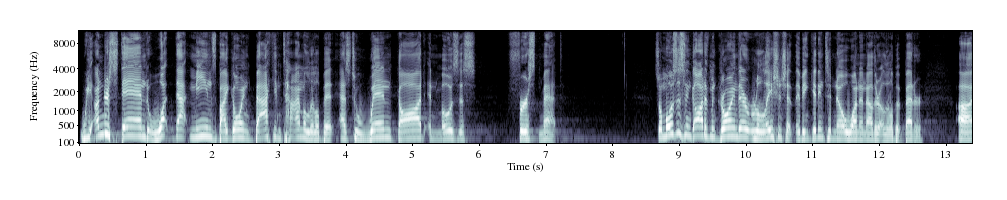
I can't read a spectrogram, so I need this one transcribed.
we understand what that means by going back in time a little bit as to when God and Moses first met. So Moses and God have been growing their relationship. They've been getting to know one another a little bit better. Uh,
